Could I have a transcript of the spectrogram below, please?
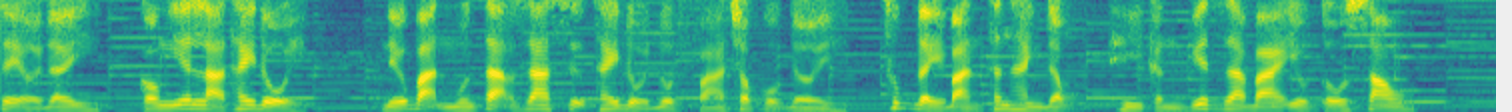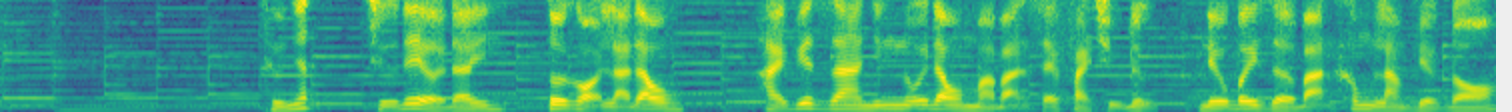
C ở đây có nghĩa là thay đổi. Nếu bạn muốn tạo ra sự thay đổi đột phá cho cuộc đời, thúc đẩy bản thân hành động thì cần viết ra ba yếu tố sau. Thứ nhất, chữ D ở đây, tôi gọi là đau. Hãy viết ra những nỗi đau mà bạn sẽ phải chịu đựng nếu bây giờ bạn không làm việc đó.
